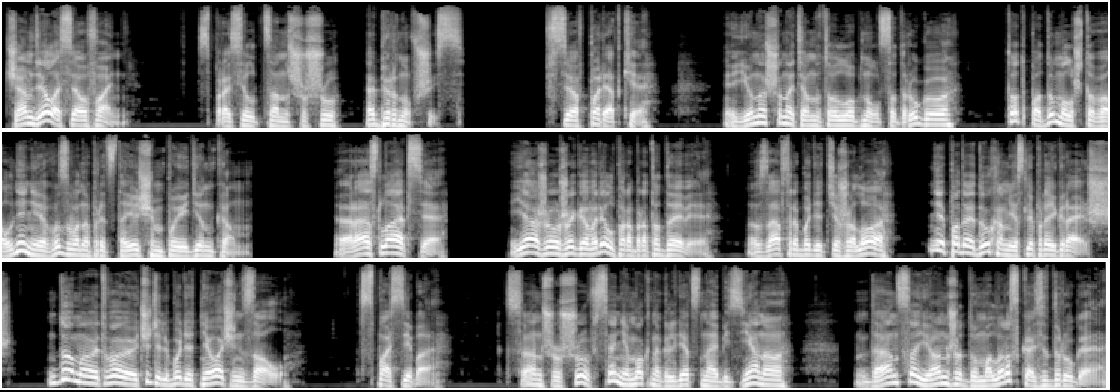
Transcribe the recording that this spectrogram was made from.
«В чём дело, Сяофань? спросил Цан Шушу, обернувшись. Всё в порядке. Юноша натянуто улыбнулся другу. Тот подумал, что волнение вызвано предстоящим поединком. «Расслабься. Я же уже говорил про брата Дэви. Завтра будет тяжело. Не подай духом, если проиграешь. Думаю, твой учитель будет не очень зол. Спасибо». Сан Шушу все не мог наглядеться на обезьяну. Дан Сайон же думал о рассказе друга.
